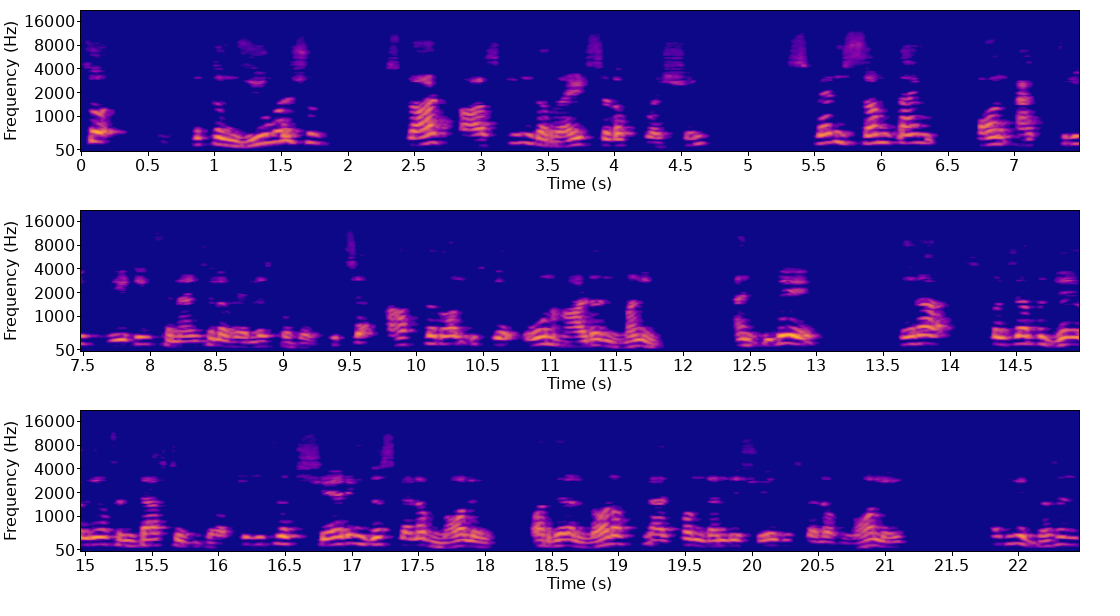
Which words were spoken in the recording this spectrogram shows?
So, the consumer should start asking the right set of questions spend some time on actually creating financial awareness for them. It's a, after all, it's their own hard-earned money. And today, there are, for example, Jay, a fantastic job. So if you're sharing this kind of knowledge, or there are a lot of platforms then they share this kind of knowledge, It doesn't.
